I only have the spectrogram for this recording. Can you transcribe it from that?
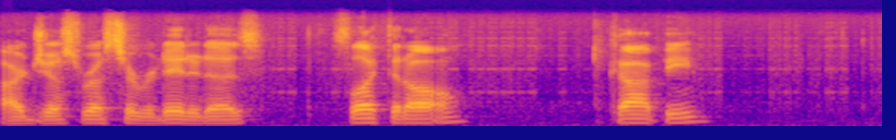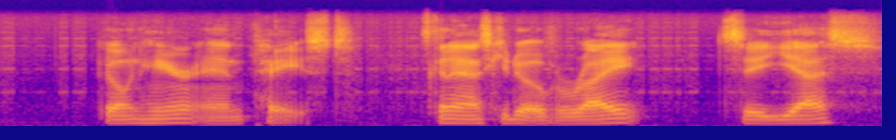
are just Rust server data does. Select it all, copy, go in here and paste. It's going to ask you to overwrite. Say yes,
